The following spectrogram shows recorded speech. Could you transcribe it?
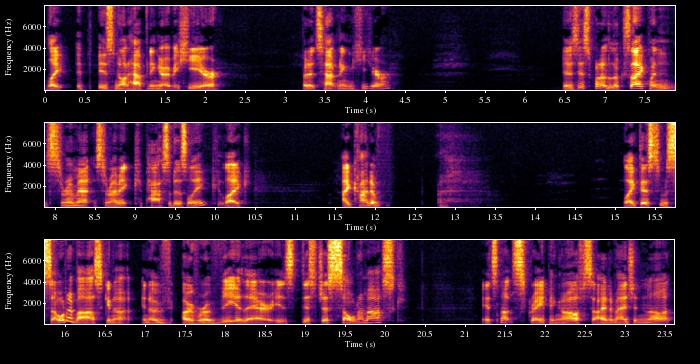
Like it is not happening over here, but it's happening here is this what it looks like when ceramic, ceramic capacitors leak? Like, I kind of like there's some solder mask in a in a over a via there. Is this just solder mask? It's not scraping off, so I'd imagine not.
